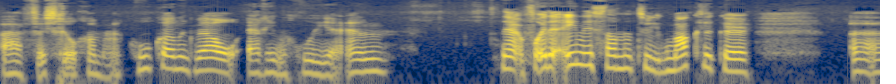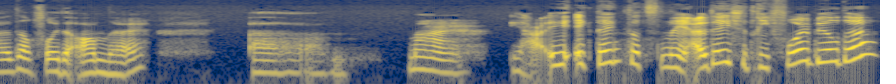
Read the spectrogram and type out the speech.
uh, verschil gaan maken? Hoe kan ik wel erin groeien? En nou, voor de een is dat natuurlijk makkelijker uh, dan voor de ander. Uh, maar ja, ik, ik, denk dat nou uit deze drie voorbeelden.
